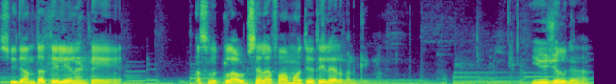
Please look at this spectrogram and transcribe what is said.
సో ఇదంతా తెలియాలంటే అసలు క్లౌడ్స్ ఎలా ఫామ్ అవుతాయో తెలియాలి మనకి. యూజువల్గా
